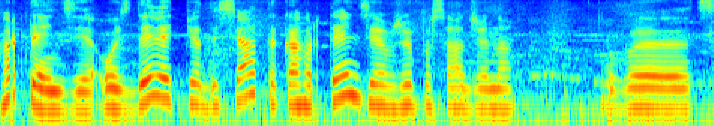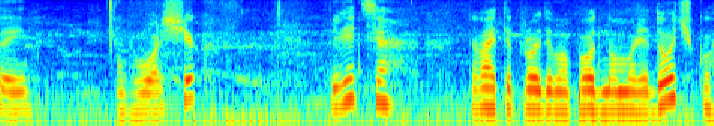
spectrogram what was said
Гортензія. Ось 9,50 така гортензія вже посаджена в цей в горщик. Дивіться, давайте пройдемо по одному рядочку.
